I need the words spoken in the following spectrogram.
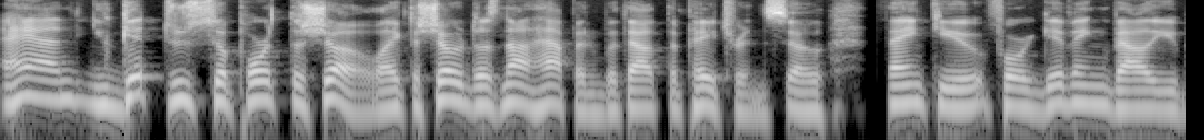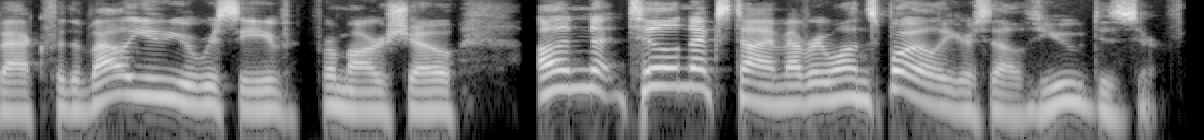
and you get to support the show. Like the show does not happen without the patrons. So thank you for giving value back for the value you receive from our show. Until next time, everyone, spoil yourselves. You deserve it.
